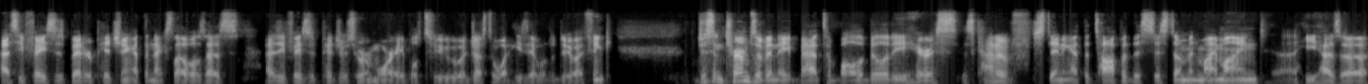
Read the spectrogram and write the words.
as he faces better pitching at the next levels, as as he faces pitchers who are more able to adjust to what he's able to do. I think just in terms of innate bat to ball ability, Harris is kind of standing at the top of this system in my mind. Uh, he has a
